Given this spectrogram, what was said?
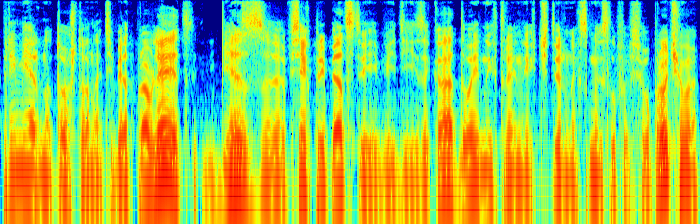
примерно то, что она тебе отправляет, без э, всех препятствий в виде языка, двойных, тройных, четверных смыслов и всего прочего.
